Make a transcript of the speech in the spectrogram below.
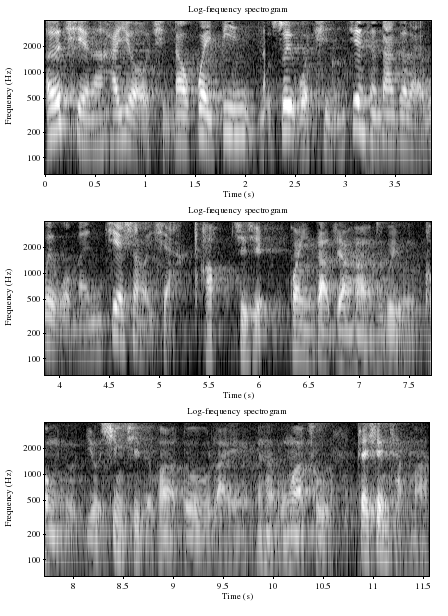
而且呢，还有请到贵宾，所以我请建成大哥来为我们介绍一下。好，谢谢，欢迎大家哈，如果有空有有兴趣的话，都来 文化处，在现场嘛。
